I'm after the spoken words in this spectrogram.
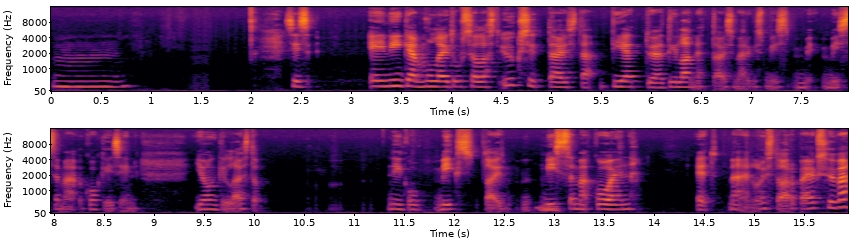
Mm, siis ei niinkään, mulle ei tule sellaista yksittäistä tiettyä tilannetta esimerkiksi, miss, mi- missä mä kokisin jonkinlaista, niin kuin, miksi, tai missä mä koen, että mä en olisi tarpeeksi hyvä.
